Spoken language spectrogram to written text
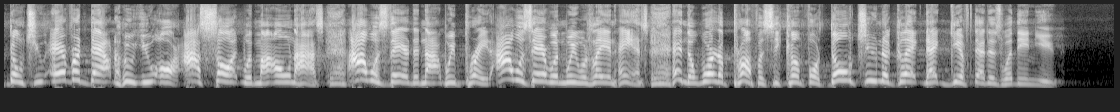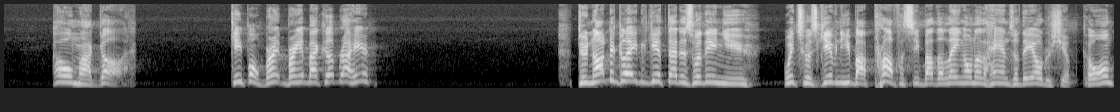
Don't you ever doubt who you are. I saw it with my own eyes. I was there the night we prayed. I was there when we were laying hands and the word of prophecy come forth. Don't you neglect that gift that is within you. Oh my God. Keep on. Bring, bring it back up right here. Do not neglect the gift that is within you, which was given you by prophecy by the laying on of the hands of the eldership. Go on.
